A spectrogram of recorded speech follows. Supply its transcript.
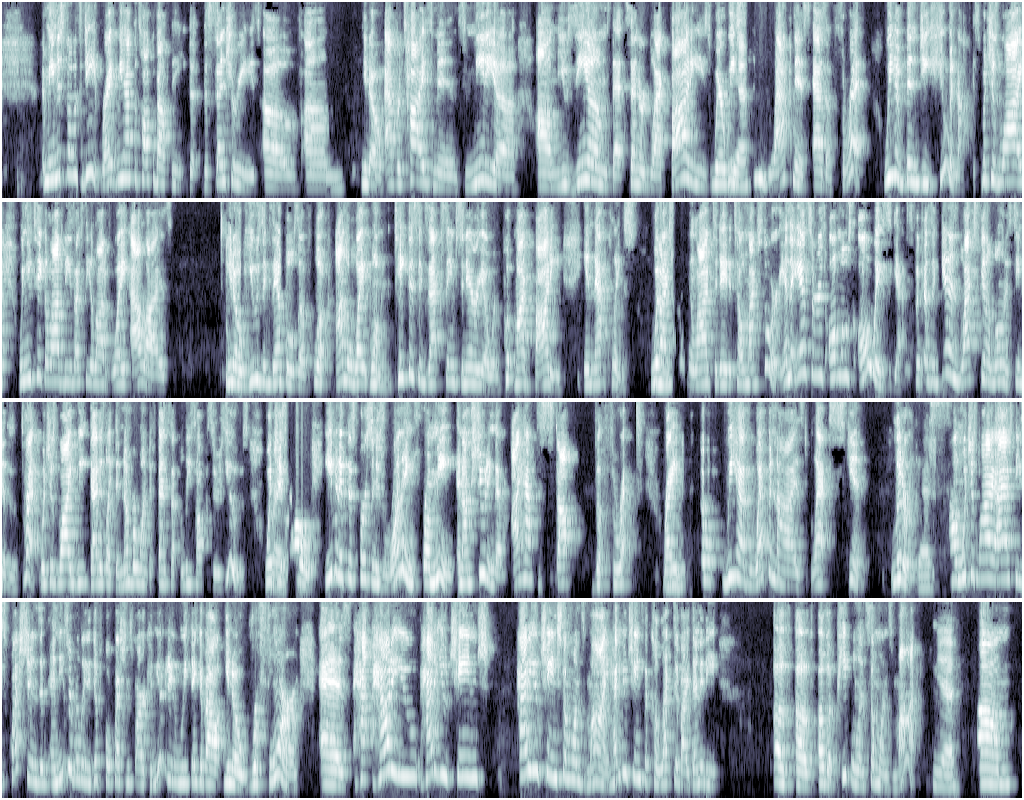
I mean, this goes deep, right? We have to talk about the the, the centuries of um, you know advertisements media um, museums that centered black bodies where we yeah. see blackness as a threat we have been dehumanized which is why when you take a lot of these i see a lot of white allies you know, use examples of, look, I'm a white woman. Take this exact same scenario and put my body in that place. Would mm-hmm. I still be alive today to tell my story? And the answer is almost always yes, because again, black skin alone is seen as a threat, which is why we that is like the number one defense that police officers use, which right. is oh, even if this person is running from me and I'm shooting them, I have to stop the threat, right? Mm-hmm. So we have weaponized black skin literally. Yes. Um, which is why I ask these questions, and, and these are really difficult questions for our community when we think about, you know, reform as how, how do you how do you change how do you change someone's mind? How do you change the collective identity of of of a people in someone's mind? Yeah. Um,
